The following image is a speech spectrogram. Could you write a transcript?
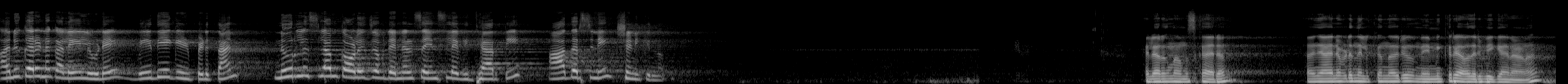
അനുകരണ കലയിലൂടെ വേദിയെ കീഴ്പ്പെടുത്താൻ Noorul Islam college of dental സയൻസിലെ വിദ്യാർത്ഥി ആദർശിനെ ക്ഷണിക്കുന്നു. എല്ലാവർക്കും നമസ്കാരം. ഞാനിവിടെ നിൽക്കുന്ന ഒരു മിമിക്രി അവതരിപ്പിക്കാനാണ്.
